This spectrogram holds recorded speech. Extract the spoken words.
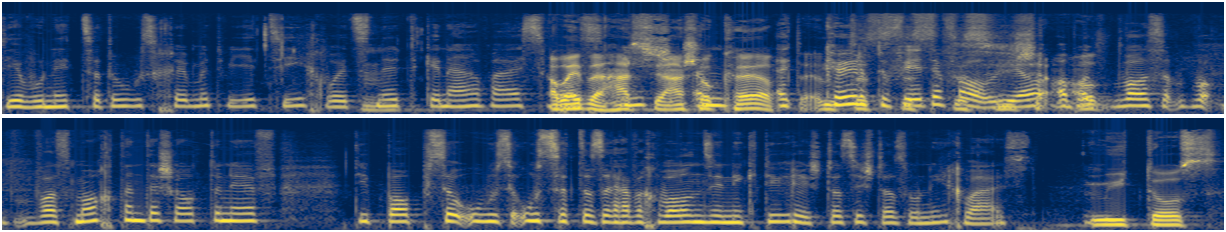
die, die nicht so rauskommen wie jetzt ich, die jetzt nicht genau weiss, Hm. Aber was eben, hast ist. du ja auch schon Ähm, gehört. Äh, Und gehört das- auf jeden das- das Fall, ist ja. Aber was, wa- was macht denn der Chateauneuf du Pape so aus, außer dass er einfach wahnsinnig teuer ist? Das ist das, was ich weiss. Mythos,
